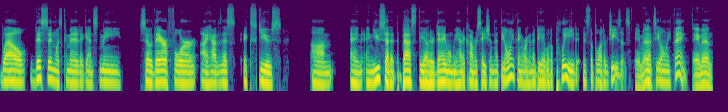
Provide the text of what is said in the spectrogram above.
well this sin was committed against me so therefore i have this excuse um and and you said it the best the other day when we had a conversation that the only thing we're going to be able to plead is the blood of jesus Amen. that's the only thing Amen.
